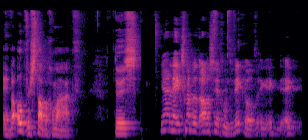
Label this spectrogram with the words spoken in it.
hebben we ook weer stappen gemaakt. Dus Ja, nee, ik snap dat alles zich ontwikkelt. Ik, ik, ik,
